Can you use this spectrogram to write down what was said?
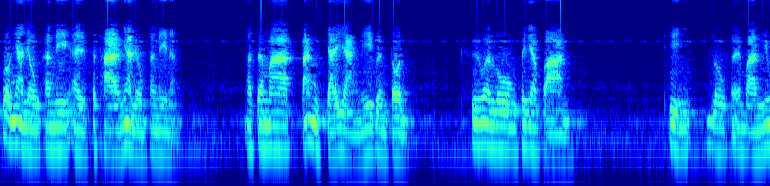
พวกญาติโยมครั้งนี้ไอ้ศรัทธาญาติโยมครั้งนี้นะอาตมาตั้งใจอย่างนี้เบื้องต้น คือว่าโรงพยาบาล ที่โรงพยาบาลยุ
